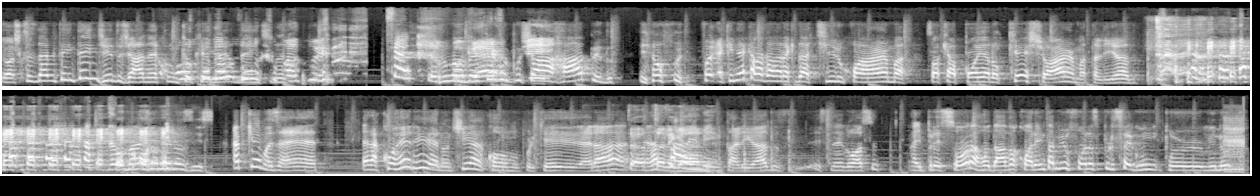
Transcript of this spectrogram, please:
eu acho que vocês devem ter entendido já, né? Como que eu quebrei o dente, né? Teve uma O vez que eu fui puxar rápido e eu fui. foi- é que nem aquela galera que dá tiro com a arma, só que apoia no queixo a arma, tá ligado? Foi mais ou menos isso. É porque, mas é. Era correria, não tinha como, porque era, Tô- era ligado. timing, tá ligado? Esse negócio. A impressora rodava 40 mil folhas por segundo, por minuto.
